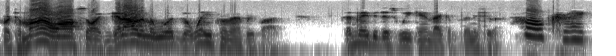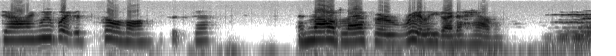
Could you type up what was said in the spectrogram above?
for tomorrow off so I can get out in the woods away from everybody. Then maybe this weekend I can finish it up. Oh, Craig, darling, we've waited so long for success. And now at last we're really going to have it.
